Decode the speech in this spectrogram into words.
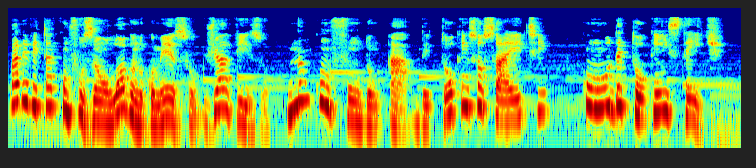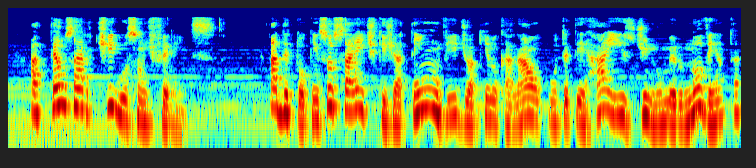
Para evitar confusão logo no começo, já aviso, não confundam a The Tolkien Society com o The Tolkien Estate. Até os artigos são diferentes. A The Tolkien Society, que já tem um vídeo aqui no canal, o TT Raiz de número 90,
